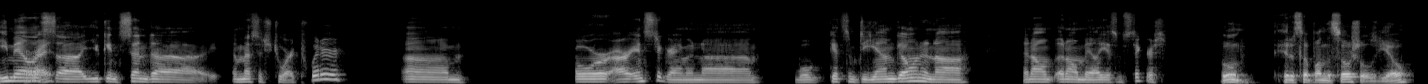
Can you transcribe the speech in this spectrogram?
Email All us. Uh, you can send uh, a message to our Twitter, um, or our Instagram, and uh, we'll get some DM going, and uh, and I'll and I'll mail you some stickers. Boom. Hit us up on the socials, yo.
